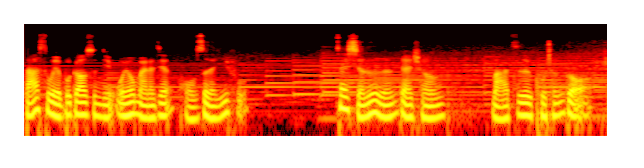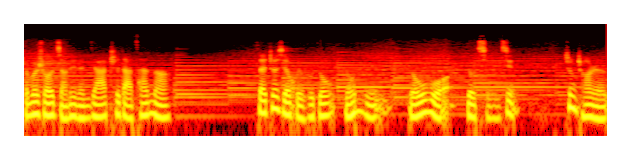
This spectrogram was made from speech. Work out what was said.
打死我也不告诉你，我又买了件红色的衣服。在写论文改成，马字苦成狗，什么时候奖励人家吃大餐呢？在这些回复中有你，有我，有情境，正常人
